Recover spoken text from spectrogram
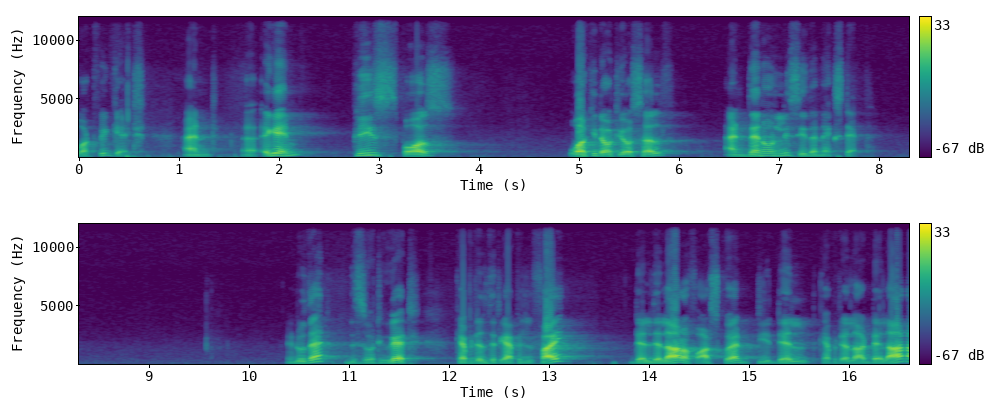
what we get and uh, again please pause work it out yourself and then only see the next step. You do that this is what you get capital theta capital phi del del r of r square del capital R del r.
